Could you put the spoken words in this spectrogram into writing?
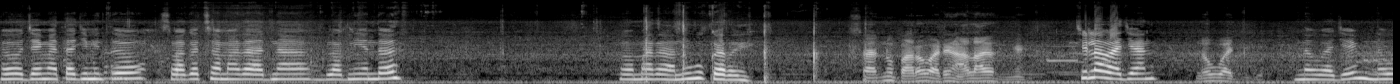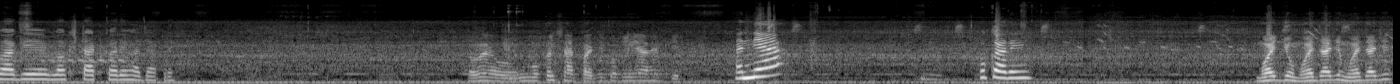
હો જય માતાજી મિત્રો સ્વાગત છે અમારા આજના બ્લોગની અંદર. તો અમારા અનુ શું કરે? સારનો ભારો વાટીને હાલ આવ્યો ને. કેટલા વાગ્યા નવ વાગે નવ વાગે એમ? નવ વાગે બ્લોગ સ્ટાર્ટ કર્યો આજે આપણે. હવે મોકલ શાકભાજી કોક લઈ આવે કે? અન્ય? શું કરે? મોજ જો મોજ જાજી મોજ જાજી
